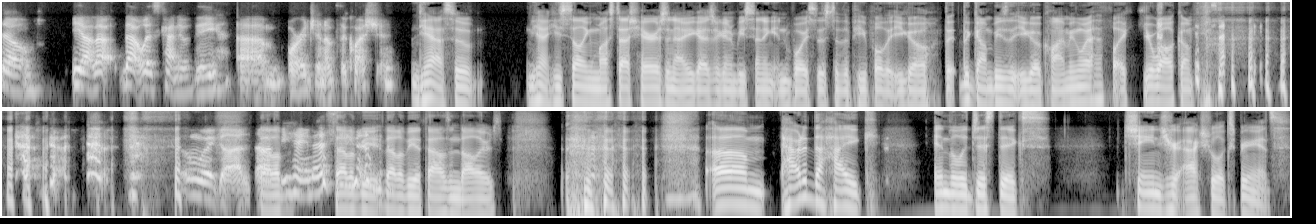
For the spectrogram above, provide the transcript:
so yeah that that was kind of the um origin of the question. Yeah, so yeah, he's selling mustache hairs and now you guys are going to be sending invoices to the people that you go the, the gumbies that you go climbing with. Like, you're welcome. oh my god that That'll- would be heinous that'll be that'll be a thousand dollars. Um, how did the hike and the logistics change your actual experience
